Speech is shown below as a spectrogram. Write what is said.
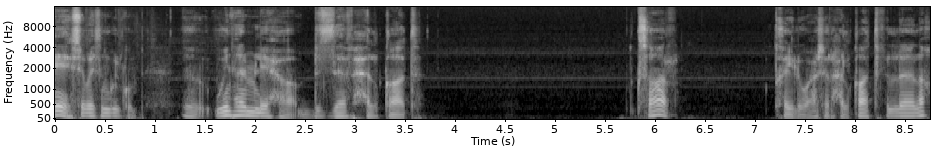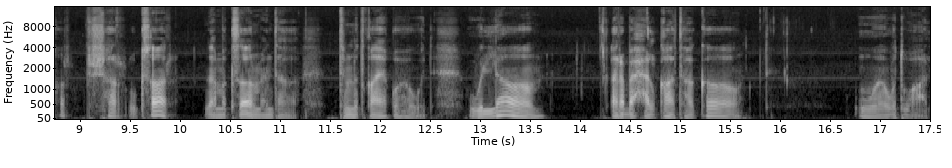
إيه شو بغيت نقول لكم؟ أه، وين هالمليحة؟ بزاف حلقات. كسار تخيلوا عشر حلقات في الآخر في الشهر وكسار زعما كسار معناتها ثمان دقائق وهود. ولا أربع حلقات هكا وطوال.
